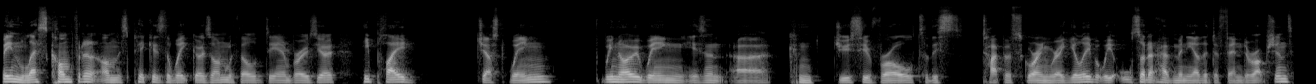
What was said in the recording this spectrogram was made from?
being less confident on this pick as the week goes on with old D'Ambrosio. He played just wing. We know wing isn't a conducive role to this type of scoring regularly, but we also don't have many other defender options.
